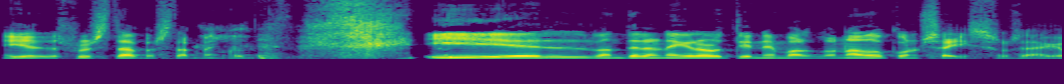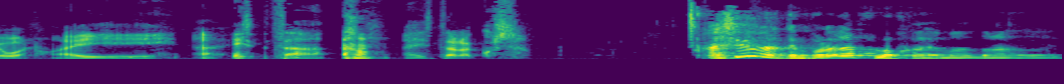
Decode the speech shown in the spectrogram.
Y después está Verstappen con 10. Y el bandera negra lo tiene Maldonado con 6. O sea que bueno, ahí, ahí, está, ahí está la cosa. Ha sido una temporada floja de Maldonado, ¿eh?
